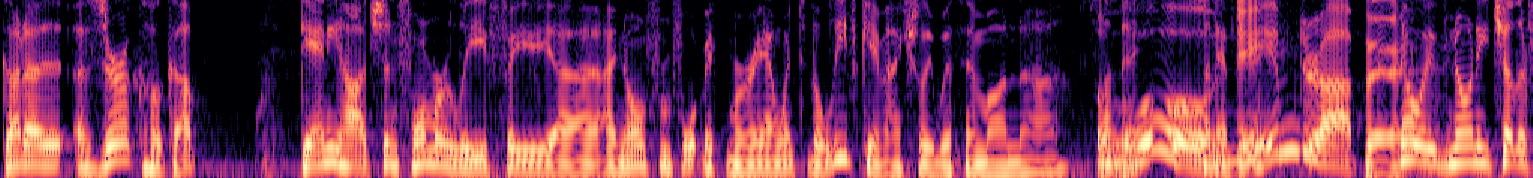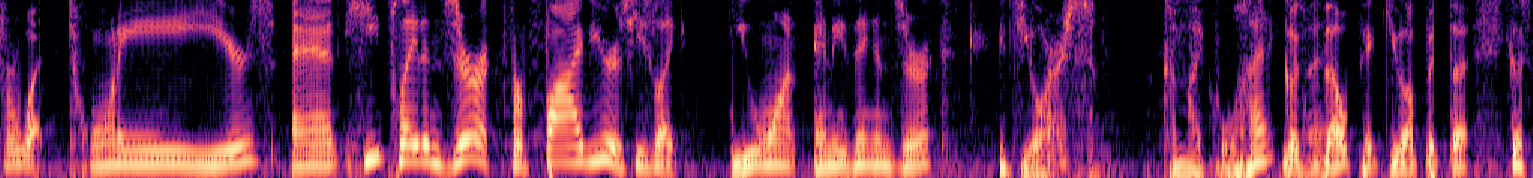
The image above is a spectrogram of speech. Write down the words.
got a, a Zurich hookup. Danny Hodgson, former Leaf. He, uh, I know him from Fort McMurray. I went to the Leaf game actually with him on uh, Sunday. Oh, Sunday afternoon. name dropper. No, we've known each other for what twenty years, and he played in Zurich for five years. He's like, "You want anything in Zurich? It's yours." I'm like, "What?" He goes, What? "They'll pick you up at the." He goes,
